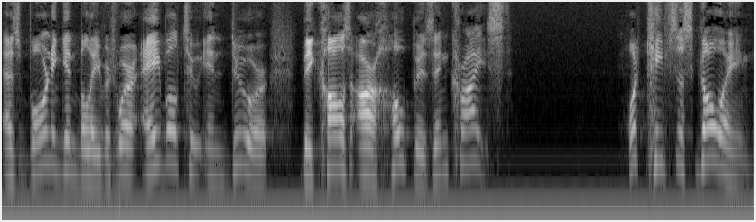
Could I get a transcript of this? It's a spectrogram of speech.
as born again believers, we're able to endure because our hope is in Christ. What keeps us going?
